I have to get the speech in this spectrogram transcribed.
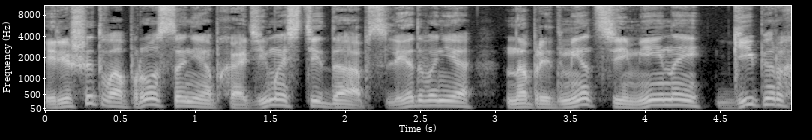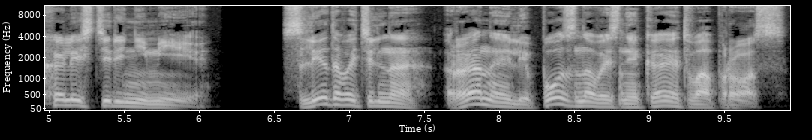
и решит вопрос о необходимости до обследования на предмет семейной гиперхолестеринемии. Следовательно, рано или поздно возникает вопрос,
